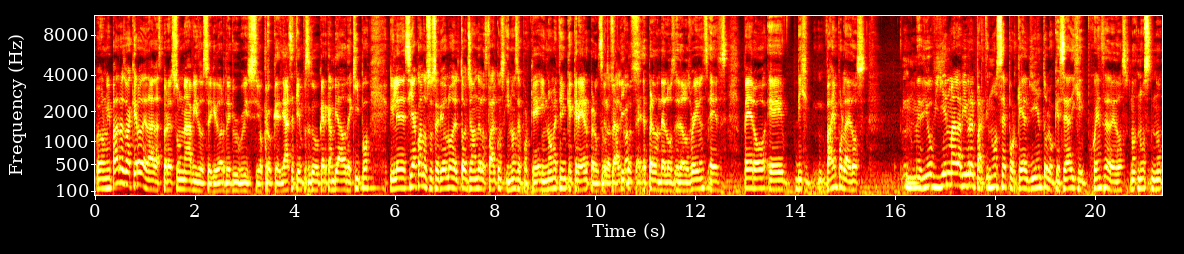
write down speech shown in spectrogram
bueno mi padre es vaquero de Dallas pero es un ávido seguidor de Drew Brees. Yo creo que ya hace tiempo se tuvo que haber cambiado de equipo. Y le decía cuando sucedió lo del touchdown de los Falcons y no sé por qué y no me tienen que creer pero se los, platico eh, perdón de los de los Ravens es pero eh, dije vayan por la de dos me dio bien mala vibra el partido. No sé por qué, el viento, lo que sea. Dije, jueguense de dos. No, no,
